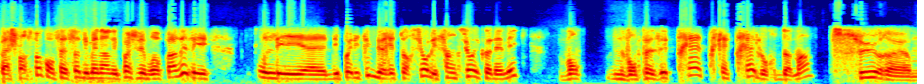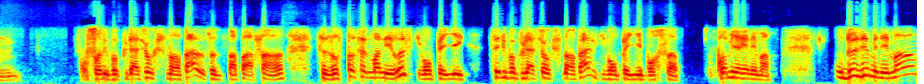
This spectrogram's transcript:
Ben, je pense pas qu'on fait ça du mains dans les poches les bras croisés. Les, les, euh, les politiques de rétorsion, les sanctions économiques vont, vont peser très, très, très lourdement sur, euh, sur les populations occidentales, ça dit en passant. Hein. C'est pas seulement les Russes qui vont payer, c'est les populations occidentales qui vont payer pour ça. Premier élément. Deuxième élément,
